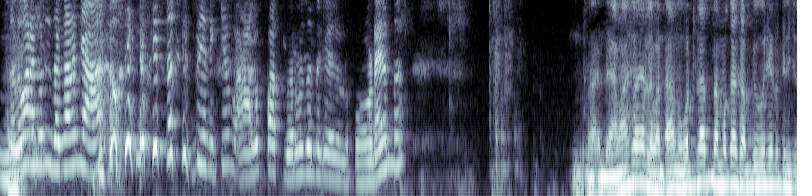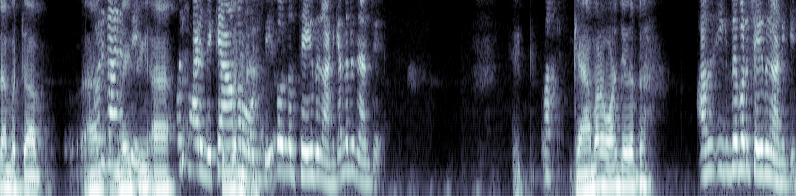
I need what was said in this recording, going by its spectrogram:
നിങ്ങൾ ഇതെങ്ങനെ ഞാൻ എനിക്ക് ആകെ പത്ത് നൂറ് തന്നെ കയ്യിലുള്ളൂ പോടെ ഒന്ന്. തമാശ പറഞ്ഞല്ലോ? പണ്ട് ആ നോട്ടിനകത്ത് നമുക്ക് ആ കമ്പി ഊരിയിട്ട് തിരിച്ചിടാൻ പറ്റും. ആ- ആ ക്യാമറ ഓൺ ചെയ്ത് ഇതൊന്ന് ചെയ്ത് കാണിക്കാം. എന്നിട്ട് ഞാൻ ചെയ്യാം. ക്യാമറ ഓൺ ചെയ്തിട്ട്? അത് ഇതേപോലെ ചെയ്ത് കാണിക്കേ.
